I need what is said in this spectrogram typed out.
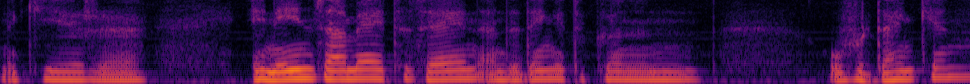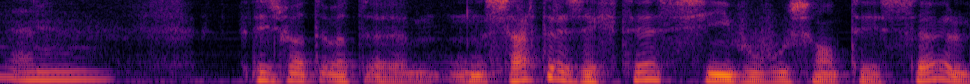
Een keer eh, in eenzaamheid te zijn en de dingen te kunnen overdenken. En Het is wat, wat eh, Sartre zegt, hè, si vous vous sentez seul,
